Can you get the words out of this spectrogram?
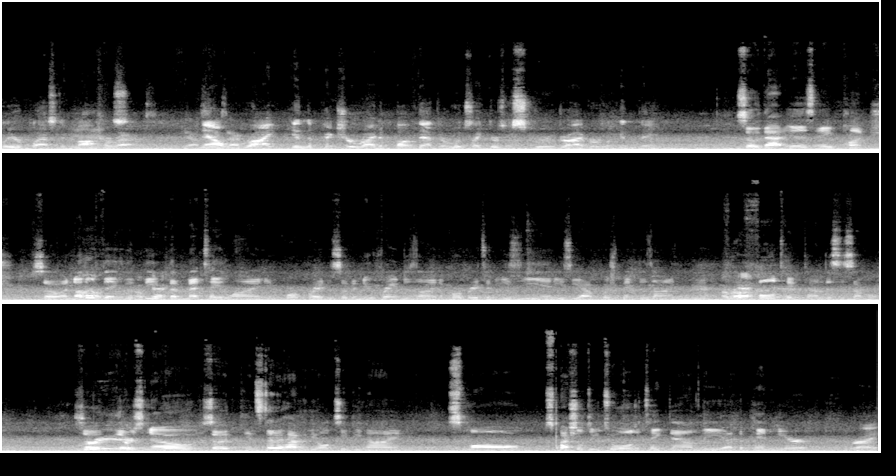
clear plastic mm-hmm. box. Correct. Yes, Now, exactly. right in the picture right above that, there looks like there's a screwdriver looking thing. So that is a punch. So another Oh, thing that okay. the, the Mete line incorporated, so the new frame design incorporates an easy in, easy out push pin design Mhm. for a Okay. full takedown disassembly. So Really? there's no, so instead of having the old TP9 small specialty tool to take down the uh, the pin here, Right?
